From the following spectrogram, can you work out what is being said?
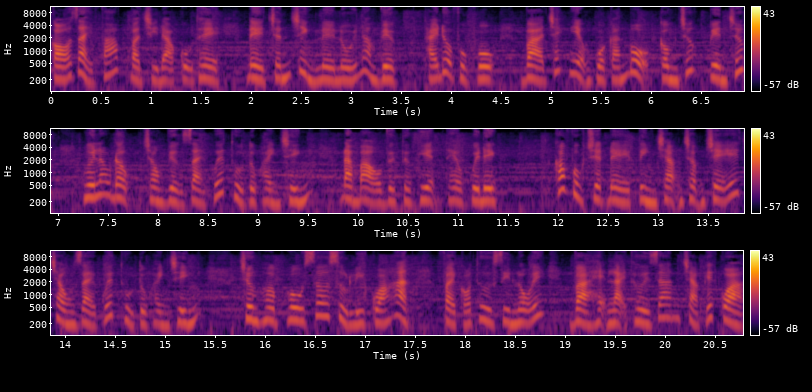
có giải pháp và chỉ đạo cụ thể để chấn chỉnh lề lối làm việc, thái độ phục vụ và trách nhiệm của cán bộ, công chức, viên chức, người lao động trong việc giải quyết thủ tục hành chính, đảm bảo việc thực hiện theo quy định. Khắc phục triệt đề tình trạng chậm trễ trong giải quyết thủ tục hành chính, trường hợp hồ sơ xử lý quá hạn phải có thư xin lỗi và hẹn lại thời gian trả kết quả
